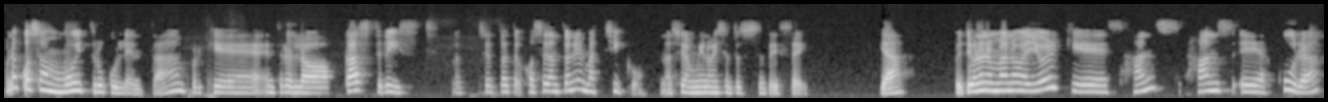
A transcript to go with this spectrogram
una cosa muy truculenta, ¿ah? porque entre los castristas, ¿no es cierto? Este, José Antonio el más chico, nació en 1966, ¿ya? Pero tiene un hermano mayor que es Hans, Hans eh, Ascura,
